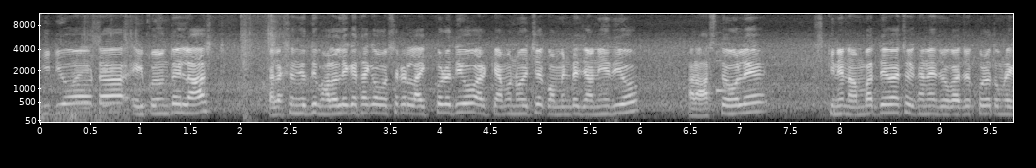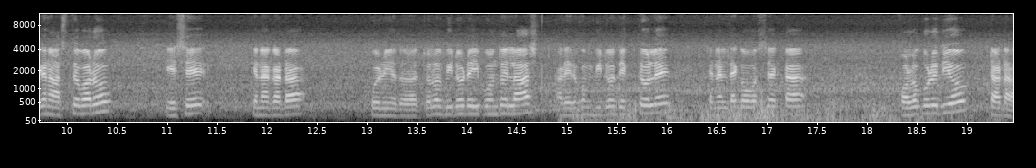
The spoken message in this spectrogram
ভিডিওটা এই পর্যন্তই লাস্ট কালেকশন যদি ভালো লেগে থাকে, অবশ্যই লাইক করে দিও। আর কেমন হয়েছে কমেন্টে জানিয়ে দিও। আর আসতে হলে স্ক্রিনে নাম্বার দেওয়া আছে এখানে যোগাযোগ করে তোমরা এখানে আসতে পারো। এসে কেনাকাটা করে নিয়ে যেতে পারো। চলো ভিডিওটা এই পর্যন্তই লাস্ট আর এরকম ভিডিও দেখতে হলে চ্যানেলটাকে অবশ্যই একটা ফলো করে দিও। টাটা।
